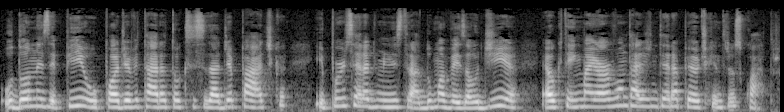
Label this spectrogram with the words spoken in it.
O donezepil pode evitar a toxicidade hepática e, por ser administrado uma vez ao dia, é o que tem maior vantagem terapêutica entre os quatro.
